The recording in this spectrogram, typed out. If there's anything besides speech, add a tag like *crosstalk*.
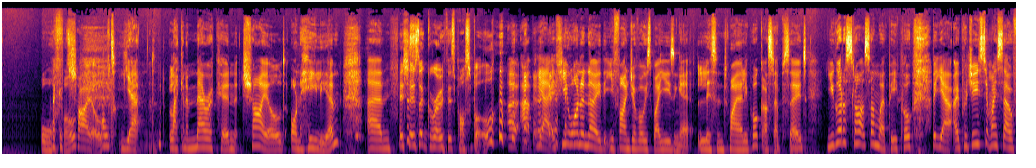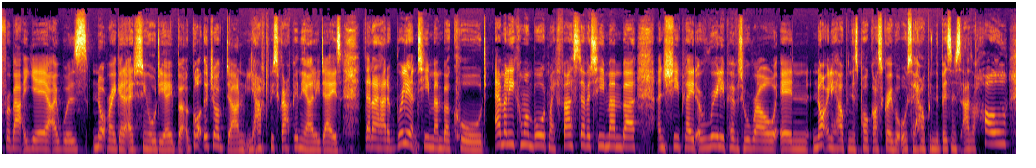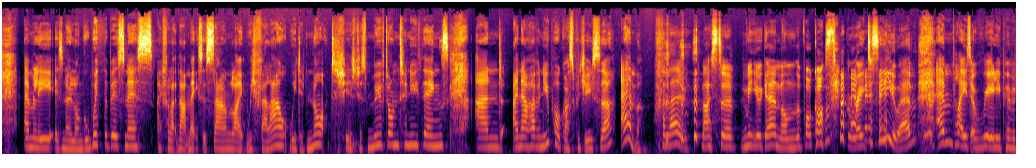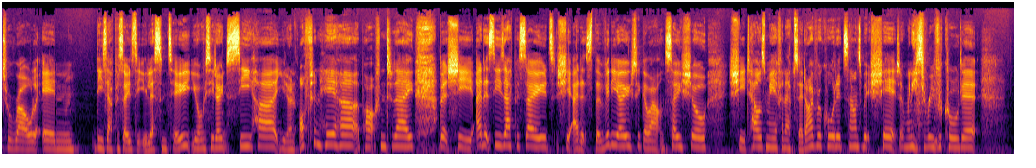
awful. like a child. Yeah, like an American child on helium. Um, It shows that growth is possible. *laughs* oh, uh, yeah, if you want to know that you find your voice by using it, listen to my early podcast episodes. You got to start somewhere, people. But yeah, I produced it myself for about a year. I was not very good at editing audio, but I got the job done. You have to be scrappy in the early days. Then I had a brilliant team member called Emily come on board, my first ever team member, and she played a really pivotal role in not only helping this podcast grow, but also helping the business as a whole. Emily is no longer with the business. I feel like that makes it sound like we fell out. We did not. She has just moved on to new things. And I now have a new podcast producer, Em. Hello. *laughs* nice to meet you again on the podcast. Great to see you, Em. *laughs* Em plays a really pivotal role in these episodes that you listen to. You obviously don't see her, you don't often hear her apart from today, but she edits these episodes, she edits the video to go out on social. She tells me if an episode I've recorded sounds a bit shit and we need to re record it.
